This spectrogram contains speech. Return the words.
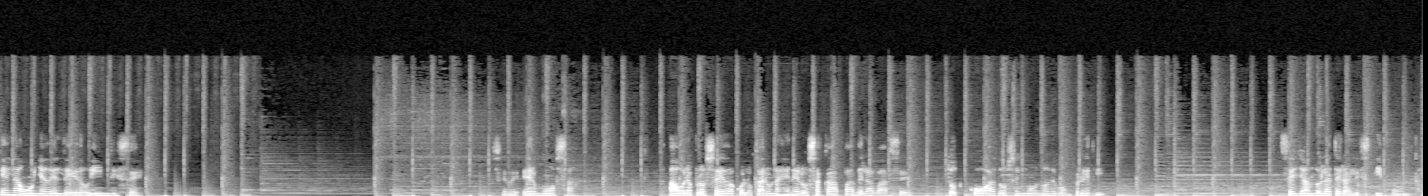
en la uña del dedo índice. Se ve hermosa. Ahora procedo a colocar una generosa capa de la base Totcoa 2 en 1 de Bon Pretty, sellando laterales y punta.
